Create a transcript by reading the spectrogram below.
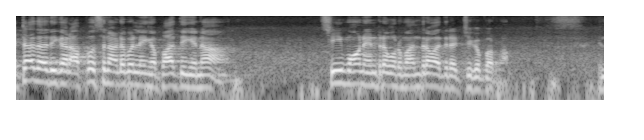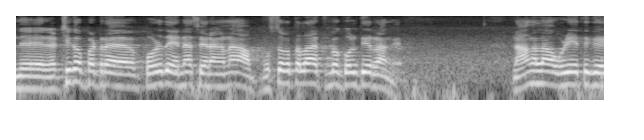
எட்டாவது அதிகார அப்போஸ் நடுவில் நீங்கள் பார்த்தீங்கன்னா சீமோன் என்ற ஒரு மந்திரவாதி ரட்சிக்கப்படுறான். இந்த ரட்சிக்கப்படுற பொழுது என்ன செய்கிறாங்கன்னா புஸ்தகத்தெல்லாம் எடுத்து கொளுத்திடுறாங்க. நாங்களாம் ஊழியத்துக்கு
